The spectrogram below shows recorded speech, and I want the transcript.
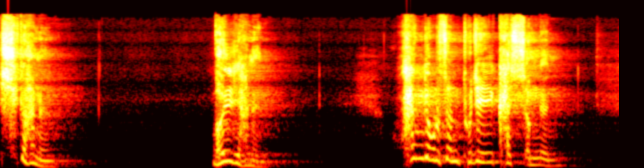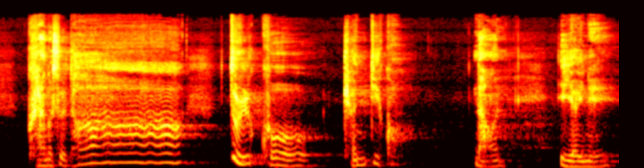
싫어하는, 멀리하는 환경으로서는 도저히 갈 수 없는 그런 것을 다 뚫고 견디고 나온 이 여인의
